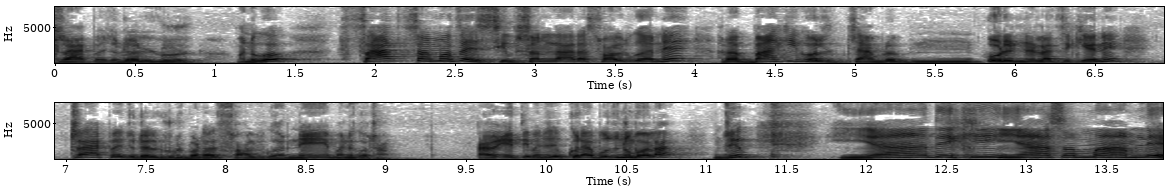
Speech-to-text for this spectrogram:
trapezoidal rule भनेको सातसम्म चाहिँ सिम्सन लाएर सल्भ गर्ने र बाँकीको चाहिँ हाम्रो ओर्डिनेटलाई चाहिँ के गर्ने? ट्रापेजोडल रुलबाट सल्भ गर्ने भनेको छ। अब यति भने कुरा बुझ्नुभयो होला। हुन्छ यहाँदेखि यहाँसम्म हामीले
